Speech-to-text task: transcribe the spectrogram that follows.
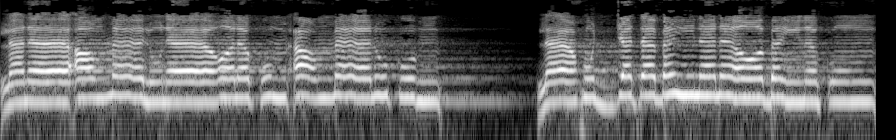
لنا أعمالنا ولكم أعمالكم لا حجة بيننا وبينكم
